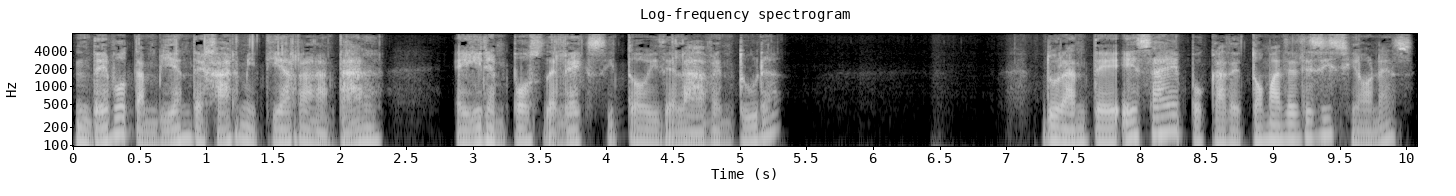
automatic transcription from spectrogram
¿Debo también dejar mi tierra natal e ir en pos del éxito y de la aventura? Durante esa época de toma de decisiones,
